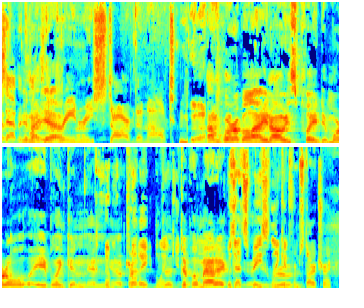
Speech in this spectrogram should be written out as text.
sabotage you know, the yeah. greenery, starve them out. I'm horrible. I you know I always played Immortal Abe Lincoln and you know tried Abe to, the Lincoln. diplomatic. Was that uh, Space Lincoln from Star Trek?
